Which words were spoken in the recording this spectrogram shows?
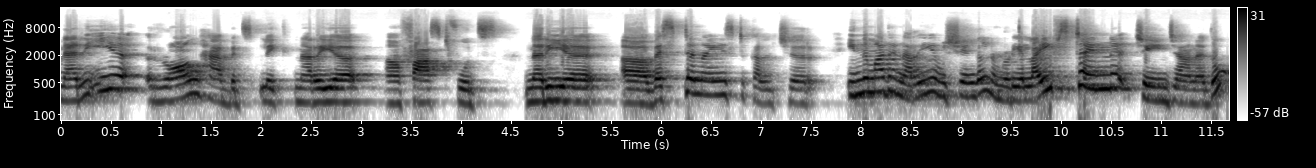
நிறைய ராங் ஹேபிட்ஸ் லைக் நிறைய ஃபாஸ்ட் ஃபுட்ஸ் நிறைய வெஸ்டர்னைஸ்ட் கல்ச்சர் இந்த மாதிரி நிறைய விஷயங்கள் நம்மளுடைய லைஃப் ஸ்டைல்ல சேஞ்ச் ஆனதும்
